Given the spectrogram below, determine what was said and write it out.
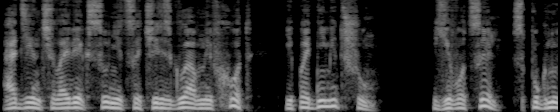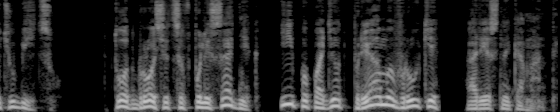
Один человек сунется через главный вход и поднимет шум. Его цель — спугнуть убийцу. Тот бросится в полисадник и попадет прямо в руки арестной команды.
